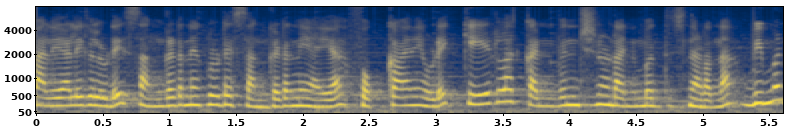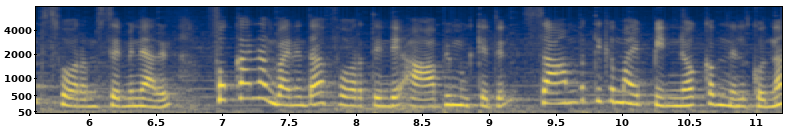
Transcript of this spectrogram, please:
മലയാളികളുടെ സംഘടനകളുടെ സംഘടനയായ ഫൊക്കാനയുടെ കേരള കൺവെൻഷനോടനുബന്ധിച്ച് നടന്ന വിമൻസ് ഫോറം സെമിനാറിൽ ഫൊക്കാന വനിതാ ഫോറത്തിന്റെ ആഭിമുഖ്യത്തിൽ സാമ്പത്തികമായി പിന്നോക്കം നിൽക്കുന്ന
